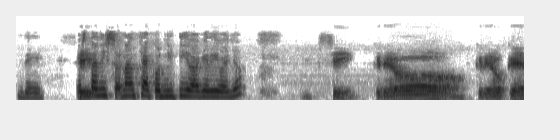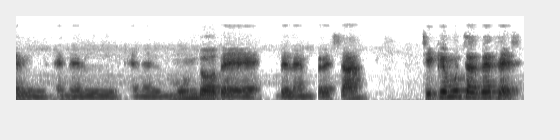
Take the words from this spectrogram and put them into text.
de esta disonancia cognitiva que digo yo? Sí, creo, creo que en, el, mundo de, la empresa sí que muchas veces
